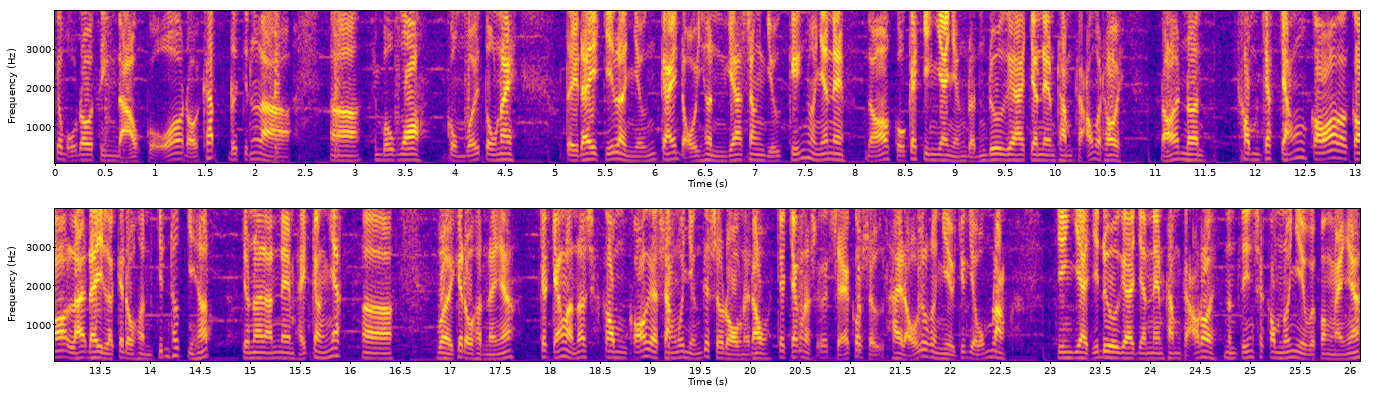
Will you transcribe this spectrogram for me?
cái bộ đôi tiền đạo của đội khách đó chính là à, uh, Mbomore cùng với Tony thì đây chỉ là những cái đội hình ra sân dự kiến thôi nhé anh em. Đó của các chuyên gia nhận định đưa ra cho anh em tham khảo mà thôi. Đó nên không chắc chắn có có là đây là cái đội hình chính thức gì hết. Cho nên anh em hãy cân nhắc uh, về cái đội hình này nhé chắc chắn là nó sẽ không có ra sân với những cái sơ đồ này đâu. Chắc chắn là sẽ có sự thay đổi rất là nhiều trước giờ bóng lăn. Chuyên gia chỉ đưa ra cho anh em tham khảo thôi nên tiến sẽ không nói nhiều về phần này nhé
